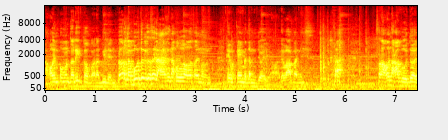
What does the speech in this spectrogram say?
ako yung pumunta rito para bilhin. Pero nabudol ko sila kasi nakuha ko to nung kay, kay Madam Joy. Oh, di ba, Panis? so, ako nakabudol.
